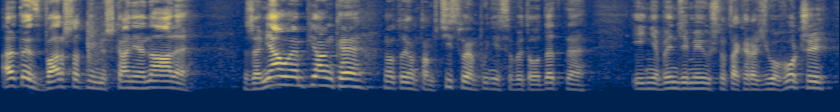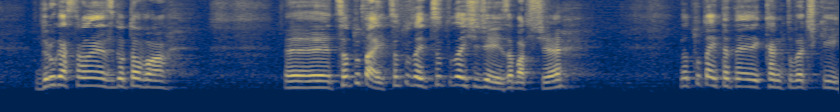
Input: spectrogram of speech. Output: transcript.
ale to jest warsztat, nie mieszkanie. No ale, że miałem piankę, no to ją tam wcisłem, później sobie to odetnę i nie będzie mnie już to tak raziło w oczy. Druga strona jest gotowa. E, co tutaj, co tutaj, co tutaj się dzieje? Zobaczcie. No tutaj te, te kantóweczki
